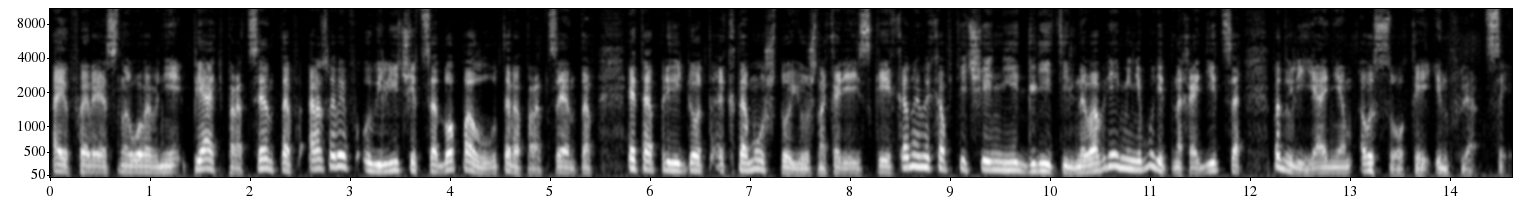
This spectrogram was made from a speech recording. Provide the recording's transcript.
а ФРС на уровне 5%, разрыв увеличится до 1,5%. Это приведет к тому, что южнокорейские экономика в течение длительного времени будет находиться под влиянием высокой инфляции.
